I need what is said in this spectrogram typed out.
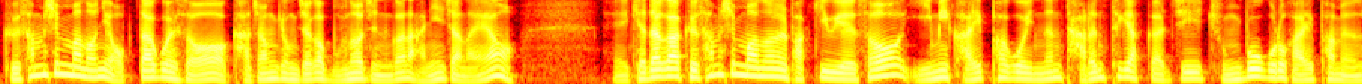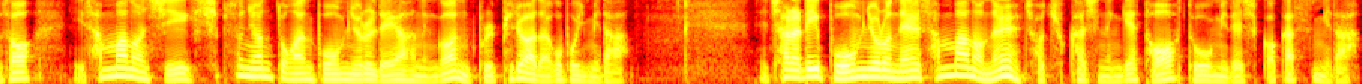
그 30만 원이 없다고 해서 가정 경제가 무너지는 건 아니잖아요. 예, 게다가 그 30만 원을 받기 위해서 이미 가입하고 있는 다른 특약까지 중복으로 가입하면서 3만 원씩 10수년 동안 보험료를 내야 하는 건 불필요하다고 보입니다. 차라리 보험료로 낼 3만 원을 저축하시는 게 더 도움이 되실 것 같습니다.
